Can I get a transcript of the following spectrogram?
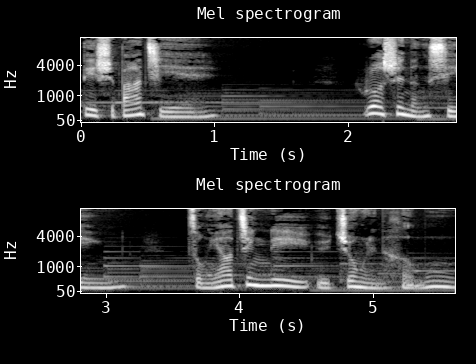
第十八节，若是能行，总要尽力与众人和睦。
